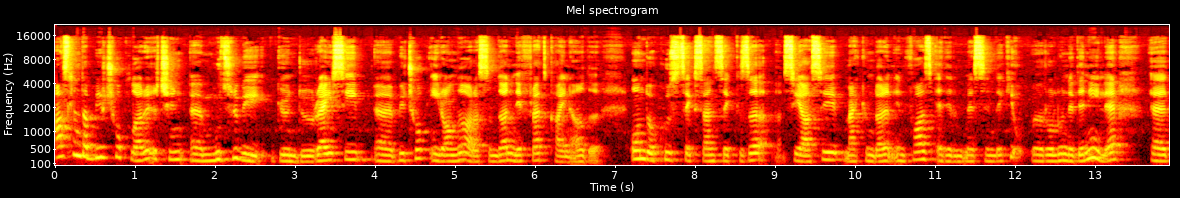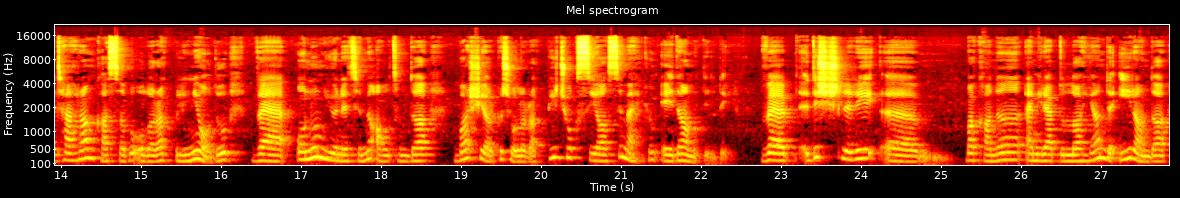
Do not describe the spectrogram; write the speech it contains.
Aslında birçokları için e, mutlu bir gündü. Reisi e, birçok İranlı arasında nefret kaynağıydı. 1988'e siyasi mahkumların infaz edilmesindeki e, rolü nedeniyle e, Tahran kasabı olarak biliniyordu ve onun yönetimi altında başyargıç olarak birçok siyasi mahkum idam edildi. Ve Dışişleri e, Bakanı Emir Abdullahyan da İran'da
